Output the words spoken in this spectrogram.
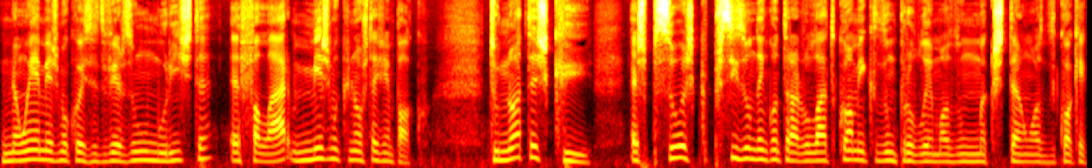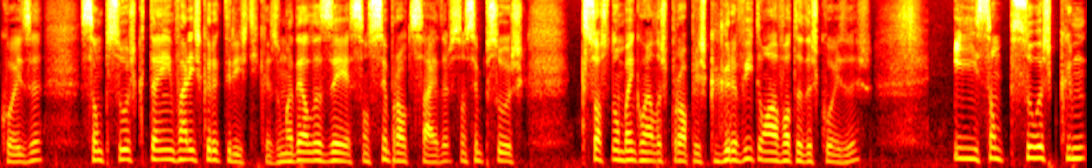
não é a mesma coisa de veres um humorista a falar, mesmo que não esteja em palco. Tu notas que as pessoas que precisam de encontrar o lado cómico de um problema ou de uma questão ou de qualquer coisa são pessoas que têm várias características. Uma delas é, são sempre outsiders, são sempre pessoas que só se dão bem com elas próprias, que gravitam à volta das coisas e são pessoas que,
